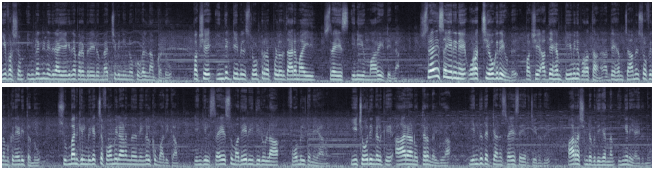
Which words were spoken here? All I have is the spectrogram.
ഈ വർഷം ഇംഗ്ലണ്ടിനെതിരായ ഏകദിന പരമ്പരയിലും മാച്ച് വിന്നിംഗ് നോക്കുകൾ നാം കണ്ടു. പക്ഷേ ഇന്ത്യൻ ടീമിൽ സ്ലോട്ടുറപ്പുള്ള ഒരു താരമായി ശ്രേയസ് ഇനിയും മാറിയിട്ടില്ല. ശ്രേയസ് അയ്യറിന് ഉറച്ച യോഗ്യതയുണ്ട്. പക്ഷേ അദ്ദേഹം ടീമിന് പുറത്താണ്. അദ്ദേഹം ചാമ്പ്യൻസ് ട്രോഫി നമുക്ക് നേടിത്തന്നു. ശുംബാൻ ഗിൽ മികച്ച ഫോമിലാണെന്ന് നിങ്ങൾക്കും വാദിക്കാം. എങ്കിൽ ശ്രേയസും അതേ രീതിയിലുള്ള ഫോമിൽ തന്നെയാണ്. ഈ ചോദ്യങ്ങൾക്ക് ആരാണ് ഉത്തരം നൽകുക? എന്ത് തെറ്റാണ് ശ്രേയസ് അയ്യർ ചെയ്തത്? ആർ അശ്വിന്റെ പ്രതികരണം ഇങ്ങനെയായിരുന്നു.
